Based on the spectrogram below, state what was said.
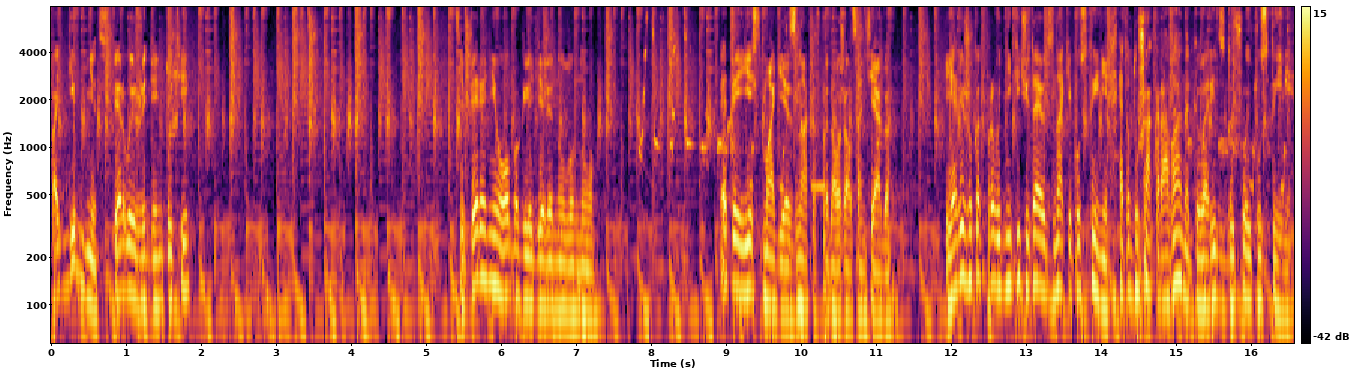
погибнет в первый же день пути. Теперь они оба глядели на луну. «Это и есть магия знаков», — продолжал Сантьяго. «Я вижу, как проводники читают знаки пустыни. Эта душа каравана говорит с душой пустыни».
